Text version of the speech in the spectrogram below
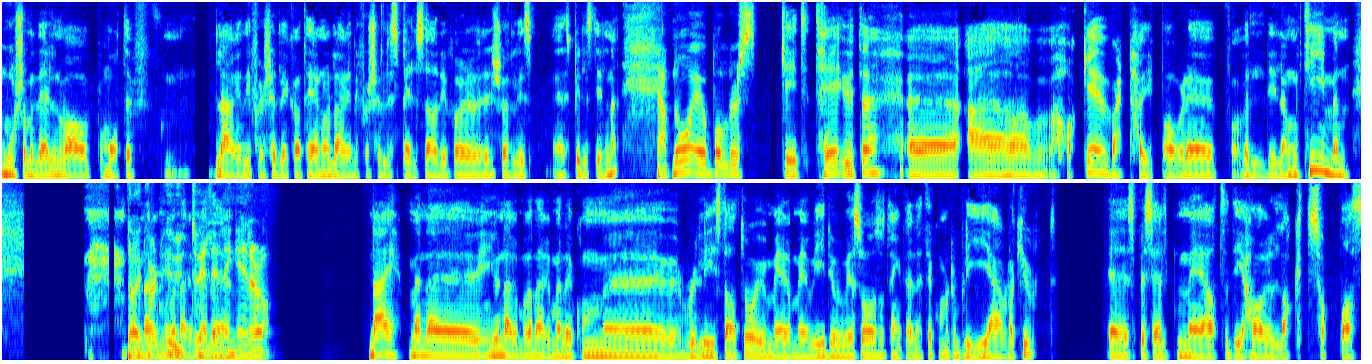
morsomme delen var å på en måte lære de forskjellige karakterene og lære de forskjellige spillene og de forskjellige eh, spillestilene. Ja. Nå er jo Boulders Gate 3 ute. Eh, Jeg har ikke vært hypa over det for veldig lang tid, men Det har ikke vært ute lenger, veldig lenge heller, da. Nei, men uh, jo nærmere og nærmere det kom uh, release-dato, og jo mer og mer videoer vi så, så tenkte jeg at dette kommer til å bli jævla kult. Uh, spesielt med at de har lagt såpass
